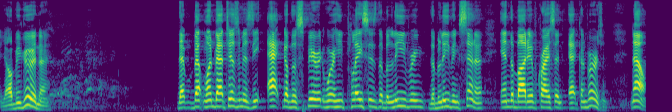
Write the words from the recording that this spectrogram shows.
Y'all be good now. That one baptism is the act of the Spirit where He places the believing, the believing sinner in the body of Christ at, at conversion. Now,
